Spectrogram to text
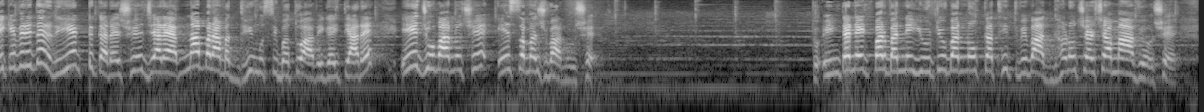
એ કેવી રીતે રિએક્ટ કરે છે? જ્યારે એમના પર આ બધી મુસીબતો આવી ગઈ, ત્યારે એ જોવાનું છે, એ સમજવાનું છે. તો ઇન્ટરનેટ પર બંને યુટ્યુબરનો કથિત વિવાદ ઘણો ચર્ચામાં આવ્યો છે.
